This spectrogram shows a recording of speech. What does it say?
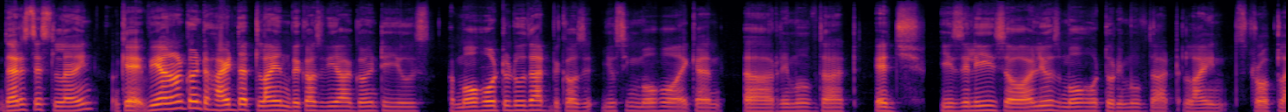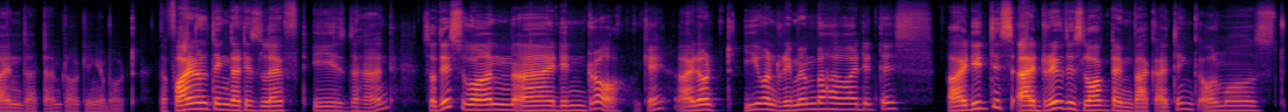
there is this line. Okay we are not going to hide that line because we are going to use a moho to do that because using moho I can uh, remove that edge easily. So I'll use moho to remove that line stroke line that I'm talking about. The final thing that is left is the hand so this one I didn't draw okay? I don't even remember how I did this. I did this I drew this long time back. I think almost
